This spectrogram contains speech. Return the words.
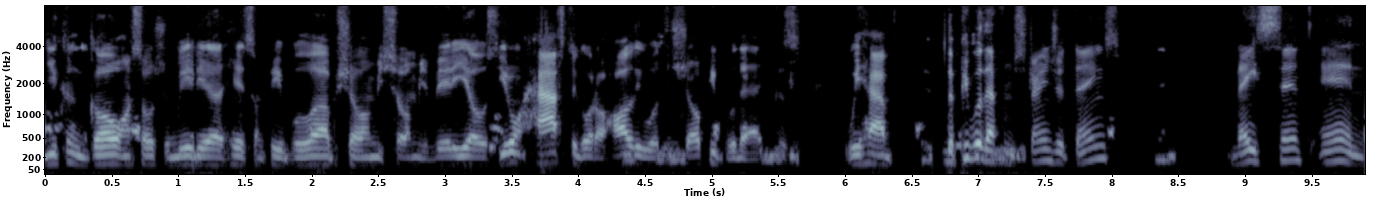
you can go on social media, hit some people up, show them show them your videos. You don't have to go to Hollywood to show people that because we have the people that from Stranger Things. They sent in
